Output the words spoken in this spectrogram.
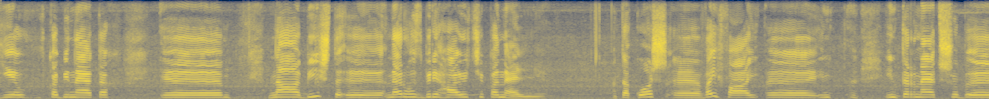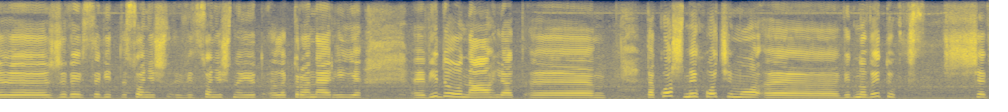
є в кабінетах, е, на більш е, енергозберігаючі панельні. Також е, Wi-Fi, е, інтернет, щоб е, живився від, соняш, від сонячної електроенергії, відеонагляд. Також ми хочемо відновити ще в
